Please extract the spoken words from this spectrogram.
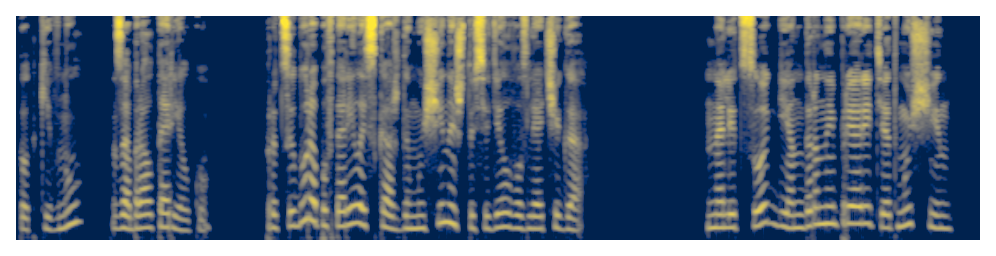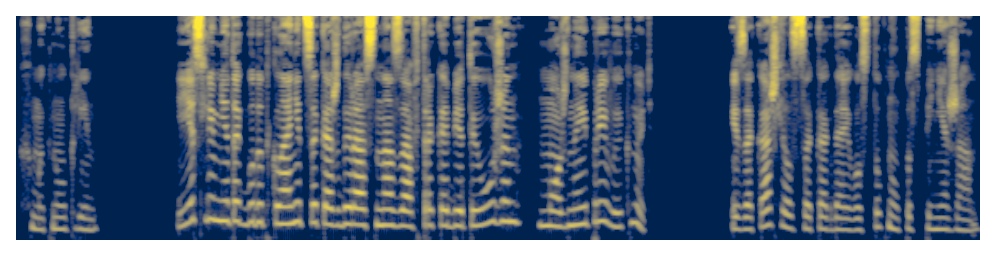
Тот кивнул, забрал тарелку. Процедура повторилась с каждым мужчиной, что сидел возле очага. «На лицо гендерный приоритет мужчин», — хмыкнул Клин. «Если мне так будут кланяться каждый раз на завтрак, обед и ужин, можно и привыкнуть». И закашлялся, когда его стукнул по спине Жан.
